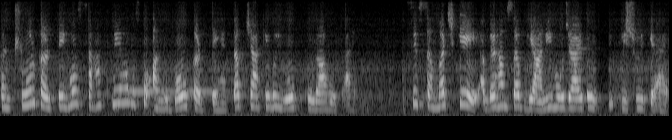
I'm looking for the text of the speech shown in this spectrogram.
कंट्रोल करते हैं और साथ में हम उसको अनुभव करते हैं, तब जाके वो योग पूरा होता है। सिर्फ़ समझ के अगर हम सब ज्ञानी हो जाए तो इशू क्या है?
